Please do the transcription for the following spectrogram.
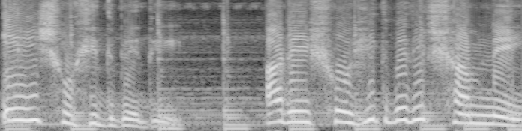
এই শহীদ বেদী। আর এই শহীদ বেদির সামনেই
